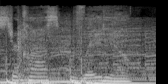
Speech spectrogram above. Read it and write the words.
Masterclass Radio.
